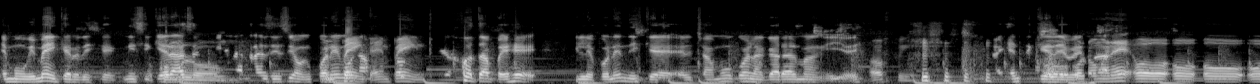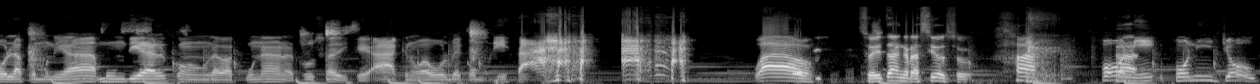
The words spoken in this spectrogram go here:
en Movie Maker, dizque, ni siquiera hacen la transición, En ponen Paint, una en Paint. JPG y le ponen dizque, el chamuco en la cara al man y yo dije, Oh, hay gente que O, de o la comunidad mundial con la vacuna rusa de que, ah, que no va a volver comunista. wow, soy tan gracioso. Ja, funny, funny joke.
